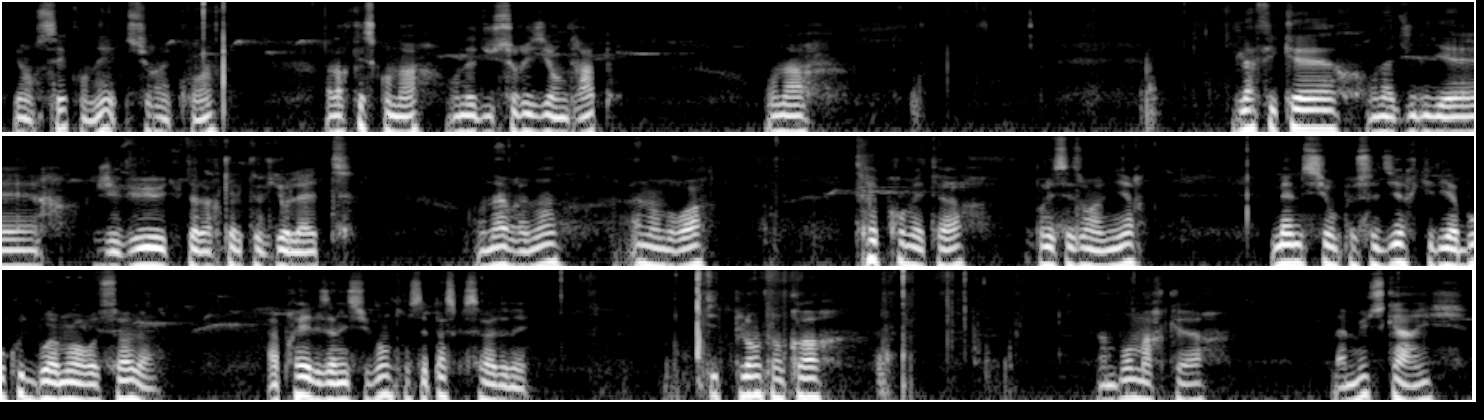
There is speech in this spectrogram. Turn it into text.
Et on sait qu'on est sur un coin. Alors qu'est-ce qu'on a? On a du cerisier en grappe. On a de la ficaire, on a du lierre, j'ai vu tout à l'heure quelques violettes. On a vraiment un endroit très prometteur pour les saisons à venir. Même si on peut se dire qu'il y a beaucoup de bois mort au sol. Après, les années suivantes, on ne sait pas ce que ça va donner. Petite plante encore. Un bon marqueur. La muscarie.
